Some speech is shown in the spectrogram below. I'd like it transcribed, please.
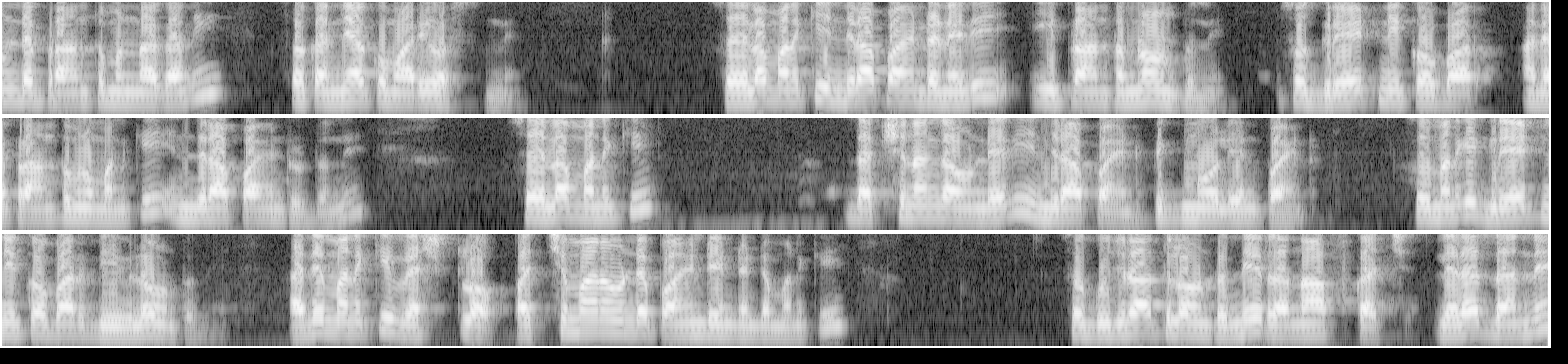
ఉండే ప్రాంతం అన్నా కానీ సో కన్యాకుమారి వస్తుంది. సో ఇలా మనకి ఇందిరా పాయింట్ అనేది ఈ ప్రాంతంలో ఉంటుంది. సో గ్రేట్ నికోబార్ అనే ప్రాంతంలో మనకి ఇందిరా పాయింట్ ఉంటుంది. సో ఇలా మనకి దక్షిణంగా ఉండేది Indira point Pygmalion point. So ఇది మనకి గ్రేట్ నికోబార్ దీవిలో ఉంటుంది. అదే మనకి వెస్ట్లో పశ్చిమాన ఉండే పాయింట్ ఏంటంటే మనకి సో గుజరాత్లో ఉంటుంది రన్ ఆఫ్ కచ్ లేదా దాన్ని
